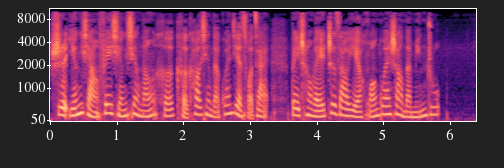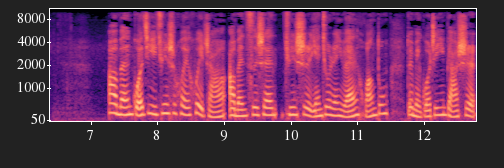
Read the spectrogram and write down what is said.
是影响飞行性能和可靠性的关键所在，被称为制造业皇冠上的明珠。澳门国际军事会会长、澳门资深军事研究人员黄东对美国之音表示，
